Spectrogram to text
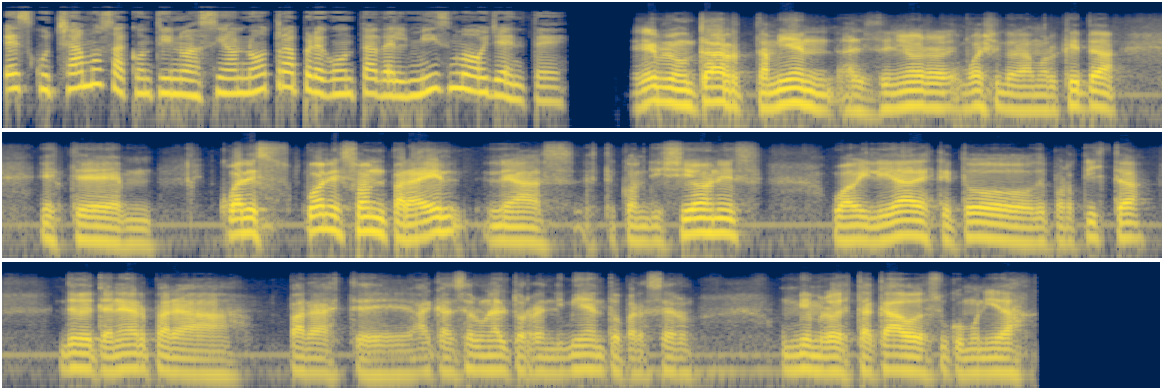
Escuchamos a continuación otra pregunta del mismo oyente. Quería preguntar también al señor Washington La Morqueta, este, ¿cuáles, cuáles son para él las este, condiciones o habilidades que todo deportista debe tener para, para este, alcanzar un alto rendimiento, para ser un miembro destacado de su comunidad.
